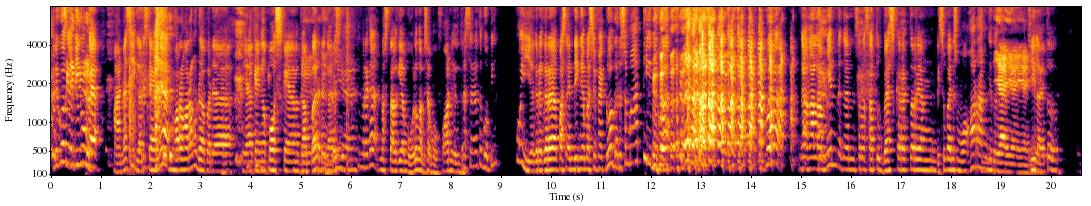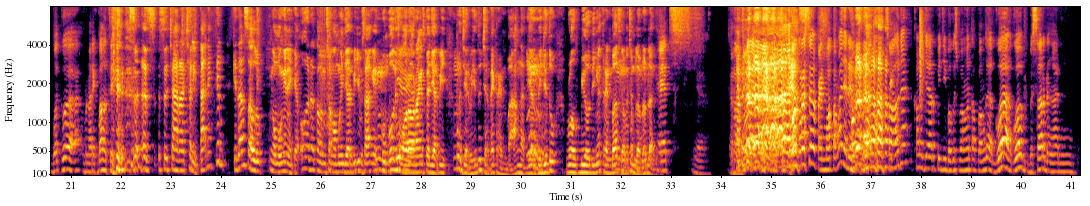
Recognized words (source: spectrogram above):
Jadi gue kayak bingung kayak mana sih Garus kayaknya orang-orang udah pada ya kayak ngepost kayak gambar ada Garus. Iya. Mereka nostalgia mulu nggak bisa move on gitu. Terus ternyata gue pikir Oh iya, gara-gara pas endingnya Mass Effect 2 Garusnya mati di gua. gua nggak ngalamin dengan salah satu best karakter yang disukain semua orang gitu. Iya, iya, iya. iya. Gila itu buat gua menarik banget sih. Se- se- secara cerita nih kan kita kan selalu ngomongin ya kayak oh ada kalau misalnya ngomongin JRPG misalnya kayak Hmm, kumpul nih sama iya, orang-orang yang suka JRPG oh JRPG itu ceritanya keren banget Hmm. JRPG itu world buildingnya keren banget segala macam bla bla bla gitu It's ya. Tapi gue ngerasa pengen motong aja deh. Soalnya kalau JRPG bagus banget apa enggak, gua gua besar dengan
